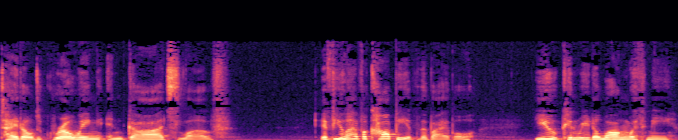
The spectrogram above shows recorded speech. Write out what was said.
titled Growing in God's Love. If you have a copy of the Bible, you can read along with me.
